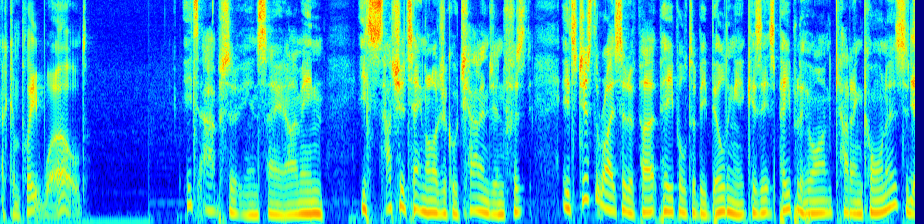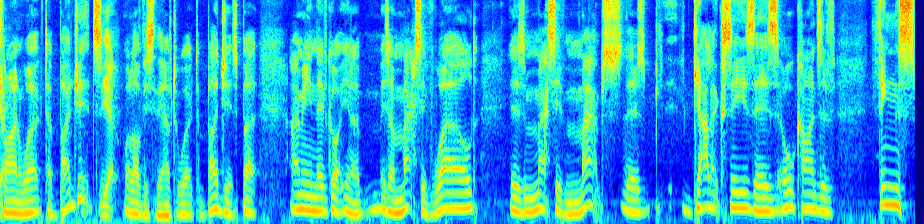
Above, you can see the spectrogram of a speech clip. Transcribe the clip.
a complete world. It's absolutely insane. I mean, it's such a technological challenge, and for, it's just the right sort of per- people to be building it because it's people who aren't cutting corners to Yeah. try and work to budgets. Yeah. Well, obviously they have to work to budgets, but I mean, they've got you know, it's a massive world. There's massive maps. There's galaxies. There's all kinds of things,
